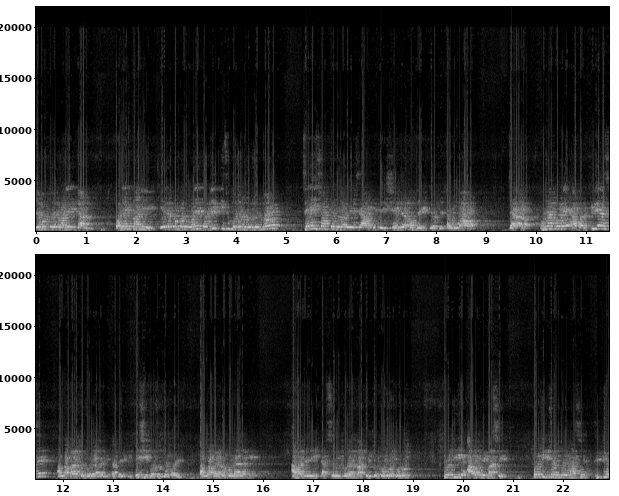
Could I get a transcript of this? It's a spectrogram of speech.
যেমন অনেক গান, অনেক পানি, এরকম ভাবে অনেক কিছু বোঝানোর জন্য যেই শব্দগুলো রয়েছে আরবিতে, সেইটার মধ্যে একটি হচ্ছে যারা করে, আবার ফিরে আসে, আল্লাহ পাক রব্বুল আলামিন তাদেরকে বেশি পছন্দ করেন। আল্লাহ পাক রব্বুল আলামিন আমাদের এই তাফসীরুল কোরআন কবুল করুন। প্রতি আরবি মাসে, প্রতি চন্দ্র মাসের দ্বিতীয়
